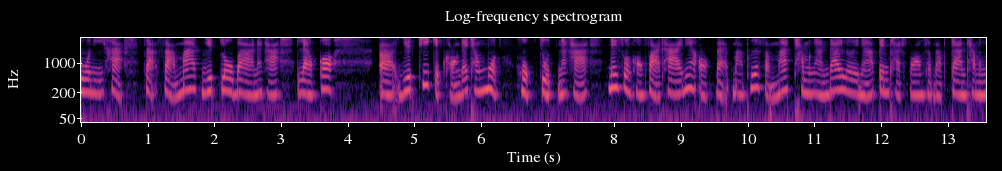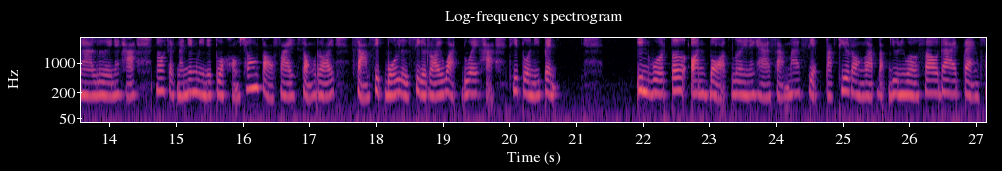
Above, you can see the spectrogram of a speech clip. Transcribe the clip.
ตัวนี้ค่ะ จะสามารถยึดโลบานะคะ แล้วก็ยึดที่เก็บของได้ทั้งหมด 6 จุดนะคะ ในส่วนของฝาท้ายเนี่ยออกแบบมาเพื่อสามารถทำงานได้เลยนะ เป็นแพลตฟอร์มสำหรับการทำงานเลยนะคะ นอกจากนั้นยังมีในตัวของช่องต่อไฟ 230 โวลต์หรือ 400 วัตต์ด้วยค่ะ ที่ตัวนี้เป็น inverter on board เลยนะคะ สามารถเสียบปลั๊กที่รองรับแบบ universal ได้แปลงไฟ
